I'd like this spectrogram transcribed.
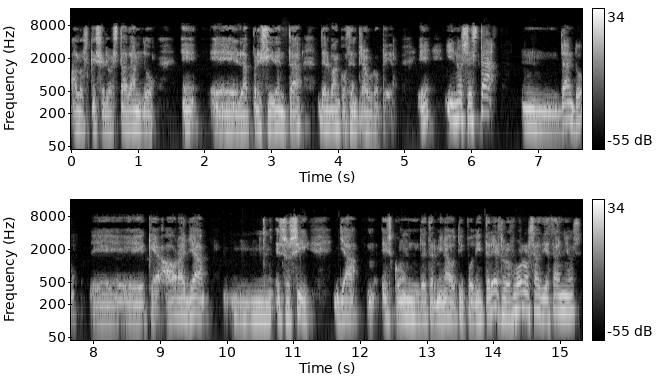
a los que se lo está dando eh, eh, la presidenta del Banco Central Europeo. Y nos está mm, dando, que ahora ya eso sí, ya es con un determinado tipo de interés. Los bonos a 10 años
